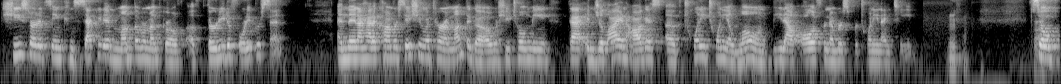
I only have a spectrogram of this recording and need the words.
She started seeing consecutive month over month growth of 30 to 40%. And then I had a conversation with her a month ago where she told me that in July and August of 2020 alone beat out all of her numbers for 2019. Mm-hmm. So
